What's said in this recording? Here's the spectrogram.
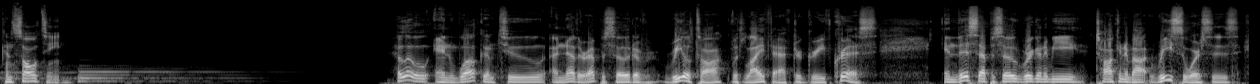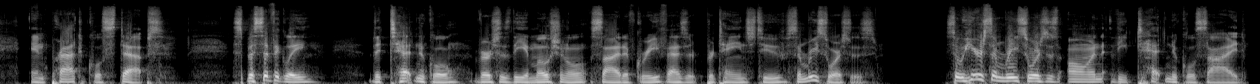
Consulting. Hello, and welcome to another episode of Real Talk with Life After Grief Chris. In this episode, we're going to be talking about resources and practical steps, specifically the technical versus the emotional side of grief as it pertains to some resources. So, here's some resources on the technical side.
